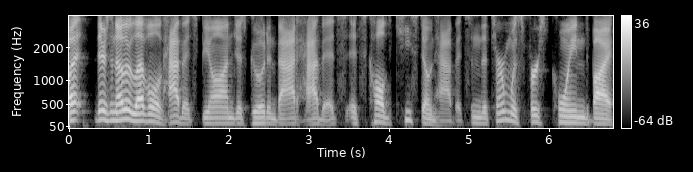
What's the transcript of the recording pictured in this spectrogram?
But there's another level of habits beyond just good and bad habits. It's called keystone habits. And the term was first coined by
